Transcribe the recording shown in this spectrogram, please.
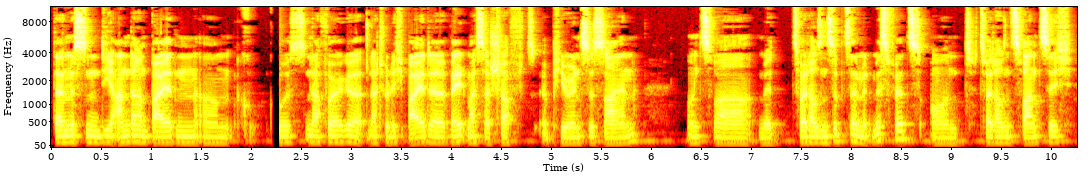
dann müssen die anderen beiden ähm, in der Folge natürlich beide Weltmeisterschafts-Appearances sein. Und zwar mit 2017 mit Misfits und 2020,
